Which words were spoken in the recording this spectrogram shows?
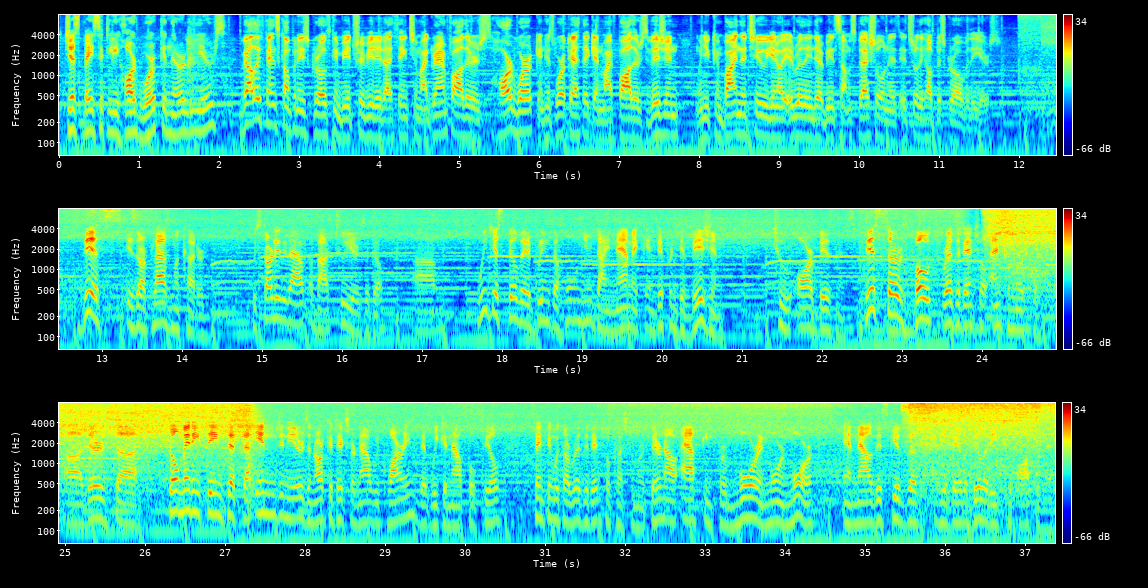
just basically hard work in the early years. Valley Fence Company's growth can be attributed, I think, to my grandfather's hard work and his work ethic and my father's vision. When you combine the two, you know, it really ended up being something special and it's really helped us grow over the years. This is our plasma cutter. We started it out about two years ago. Um, we just feel that it brings a whole new dynamic and different division to our business. This serves both residential and commercial. Uh, there's uh, so many things that the engineers and architects are now requiring that we can now fulfill. Same thing with our residential customers. They're now asking for more and more and more, and now this gives us the availability to offer them.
